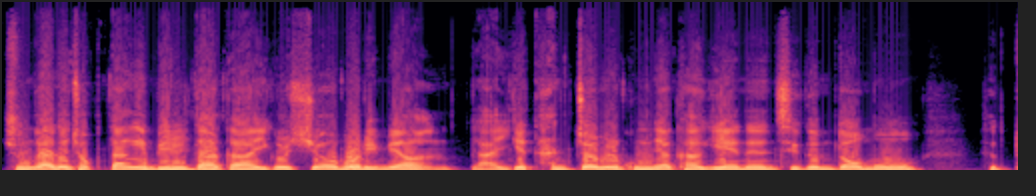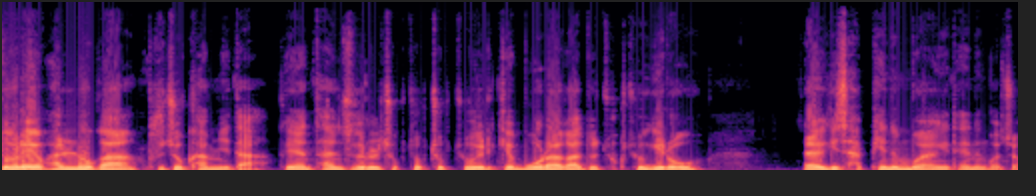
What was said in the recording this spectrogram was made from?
중간에 적당히 밀다가 이걸 씌워버리면 야 이게 단점을 공략하기에는 지금 너무 흑돌의 활로가 부족합니다. 그냥 단수를 촉촉촉촉 이렇게 몰아가도 촉촉이로 여기 잡히는 모양이 되는 거죠.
